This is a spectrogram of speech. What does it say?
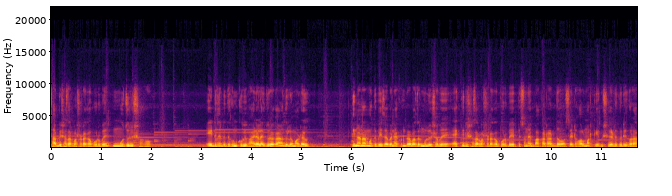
ছাব্বিশ হাজার পাঁচশো টাকা পড়বে মজুরি সহ। এই ডিজাইনটা দেখুন, খুবই ভাইরাল একজোড়া কানের দুলের মডেল। তিন আনার মধ্যে পেয়ে যাবেন এখনকার বাজার মূল্য হিসাবে একত্রিশ হাজার পাঁচশো টাকা পড়বে। পেছনে বাঁকাটার দেওয়া এটা হলমার্ক একুশ কেটে তৈরি করা।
